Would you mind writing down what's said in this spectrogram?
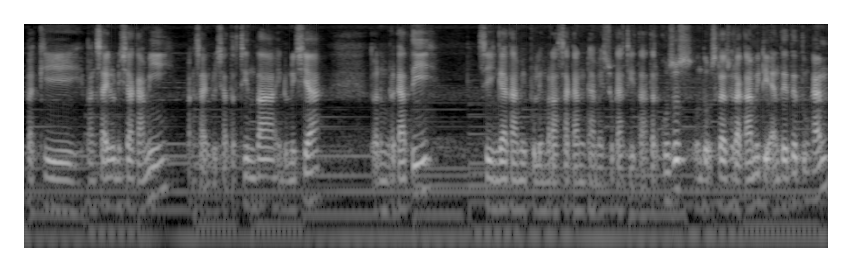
bagi bangsa Indonesia kami, bangsa Indonesia tercinta, Indonesia. Tuhan memberkati sehingga kami boleh merasakan damai sukacita terkhusus untuk saudara-saudara kami di NTT Tuhan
